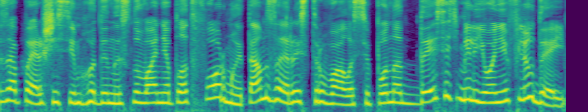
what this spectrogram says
За перші сім годин існування платформи там зареєструвалося понад 10 мільйонів людей.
